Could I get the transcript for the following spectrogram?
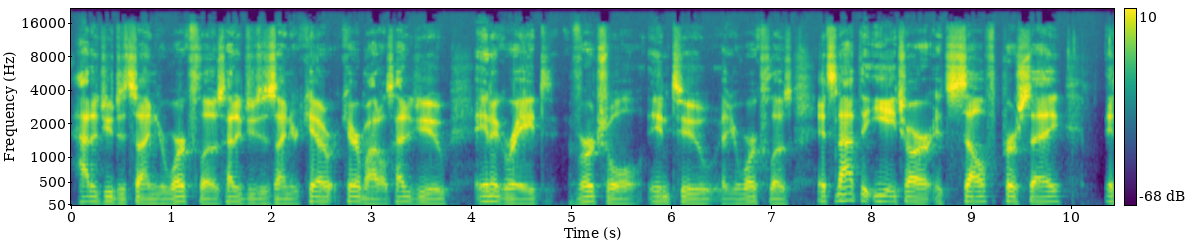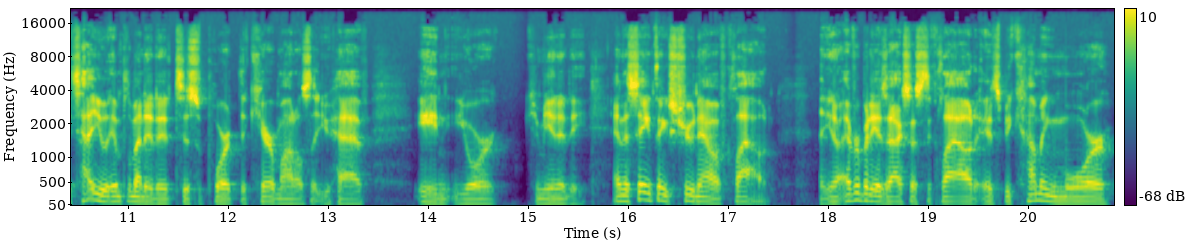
how did you design your workflows? How did you design your care, care models? How did you integrate virtual into your workflows? It's not the EHR itself per se, it's how you implemented it to support the care models that you have in your community. And the same thing's true now of cloud. You know, everybody has access to cloud. It's becoming more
